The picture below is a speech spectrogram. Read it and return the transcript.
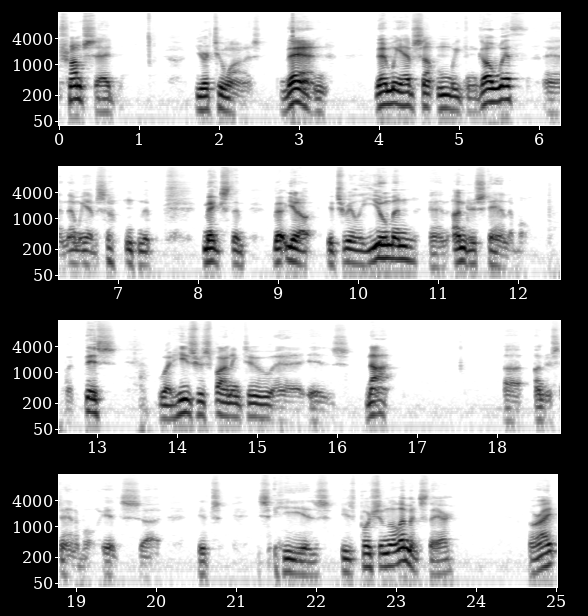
Trump said, You're too honest. Then, then we have something we can go with, and then we have something that makes them, you know, it's really human and understandable. But this, what he's responding to, uh, is not uh, understandable. It's uh, it's he is he's pushing the limits there. All right,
